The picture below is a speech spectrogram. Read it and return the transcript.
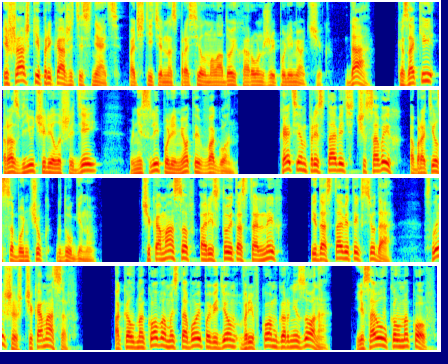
«И шашки прикажете снять?» – почтительно спросил молодой хорунжий пулеметчик. «Да». Казаки развьючили лошадей, внесли пулеметы в вагон. «К этим приставить часовых», – обратился Бунчук к Дугину. «Чекамасов арестует остальных и доставит их сюда. Слышишь, Чекамасов?» А Калмыкова мы с тобой поведем в ревком гарнизона. Исаул Калмыков,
